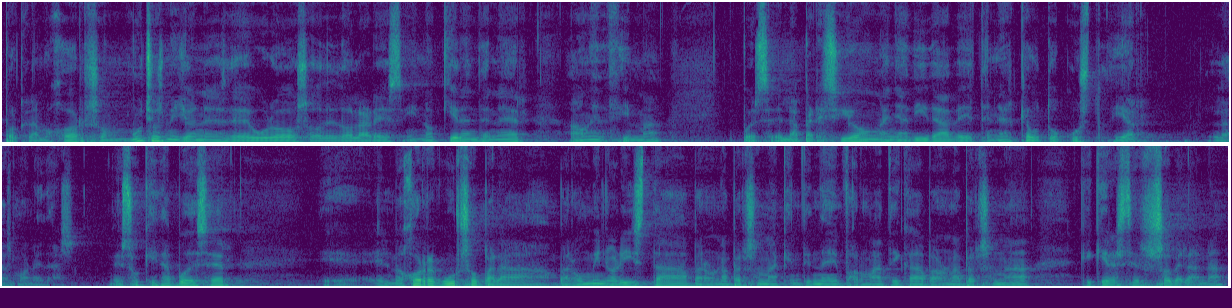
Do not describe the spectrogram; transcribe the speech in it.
porque a lo mejor son muchos millones de euros o de dólares y no quieren tener aún encima pues, la presión añadida de tener que autocustodiar las monedas. Eso quizá puede ser eh, el mejor recurso para, para, un minorista, para una persona que entiende de informática, para una persona que quiera ser soberana,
